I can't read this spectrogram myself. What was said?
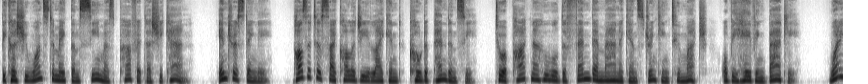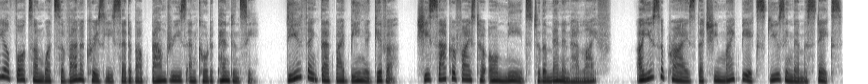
because she wants to make them seem as perfect as she can. Interestingly, positive psychology likened codependency to a partner who will defend their man against drinking too much or behaving badly. What are your thoughts on what Savannah Chrisley said about boundaries and codependency? Do you think that by being a giver, she sacrificed her own needs to the men in her life? Are you surprised that she might be excusing their mistakes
